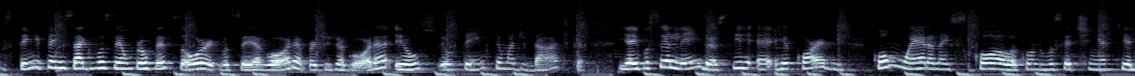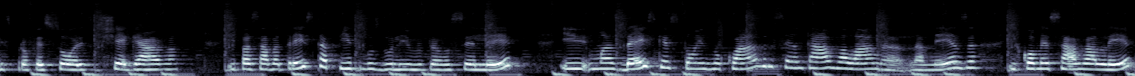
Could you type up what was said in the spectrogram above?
Você tem que pensar que você é um professor, que você agora, a partir de agora, eu, eu tenho que ter uma didática. E aí você lembra, se é, recorde como era na escola quando você tinha aqueles professores que chegava e passava três capítulos do livro para você ler e umas dez questões no quadro, sentava lá na, na mesa e começava a ler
